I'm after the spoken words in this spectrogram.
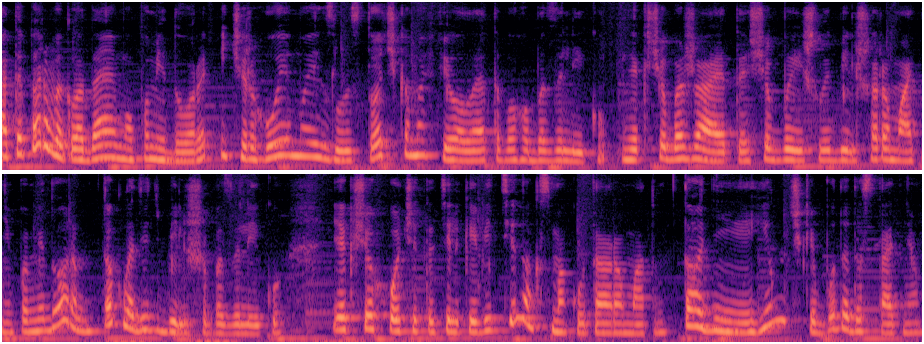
А тепер викладаємо помідори і чергуємо їх з листочками фіолетового базиліку. Якщо бажаєте, щоб вийшли більш ароматні помідори, то кладіть більше базиліку. Якщо хочете тільки відтінок смаку та аромату, то однієї гілочки буде достатньо.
